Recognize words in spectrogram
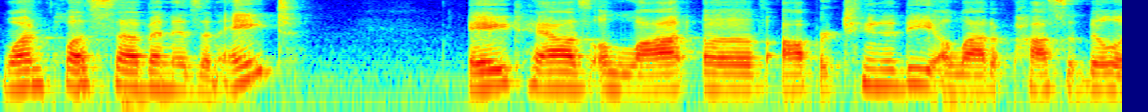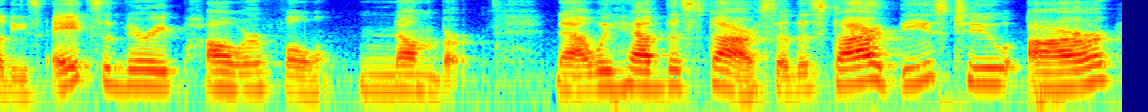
1 plus 7 is an 8. Eight has a lot of opportunity, a lot of possibilities. Eight's a very powerful number. Now we have the star. So the star, these two are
